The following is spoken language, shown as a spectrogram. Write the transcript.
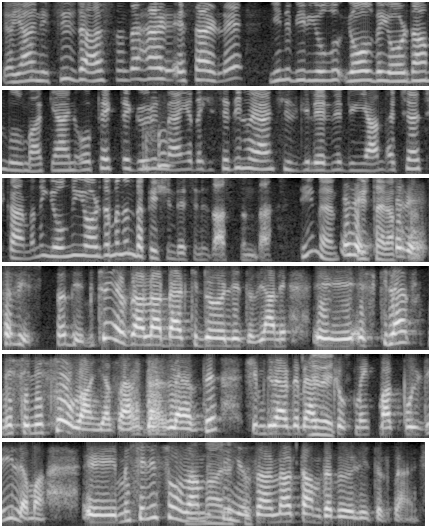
ya yani siz de aslında her eserle yeni bir yolu yol ve yordam bulmak yani o pek de görünmeyen ya da hissedilmeyen çizgilerini dünyanın açığa çıkarmanın yolunu yordamının da peşindesiniz aslında. değil mi? Evet, bir taraftan. Evet, tabii, tabii. Bütün yazarlar belki de öyledir. Yani e, eskiler meselesi olan yazar derlerdi. Şimdilerde belki Evet. çok mak- makbul değil ama e, meselesi olan bütün Maalesef. yazarlar tam da böyledir bence.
